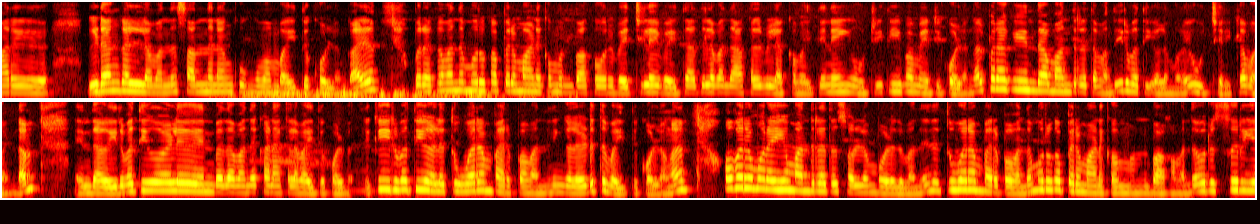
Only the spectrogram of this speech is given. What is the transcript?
ஆறு இடங்களில் வந்து சந்தனம் குங்குமம் வைத்து கொள்ளுங்கள். பிறகு வந்து முருகப்பெருமானுக்கு முன்பாக ஒரு வெற்றிலை வைத்து அதில் வந்து அகல் விளக்க வைத்து நெய் ஊற்றி தீபம் ஏற்றி கொள்ளுங்கள். பிறகு இந்த மந்திரத்தை வந்து இருபத்தி ஏழு முறை உச்சரிக்க வேண்டும். இந்த இருபத்தி ஏழு என்பதை வந்து கணக்கில் வைத்துக் கொள்வதற்கு இருபத்தி ஏழு துவரம் பருப்பை வந்து நீங்கள் எடுத்து வைத்துக் கொள்ளுங்கள். ஒவ்வொரு முறையும் மந்திரத்தை சொல்லும் பொழுது வந்து இந்த துவரம் பருப்பை வந்து முருகப்பெருமானுக்கு முன்பாக வந்து ஒரு சிறிய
